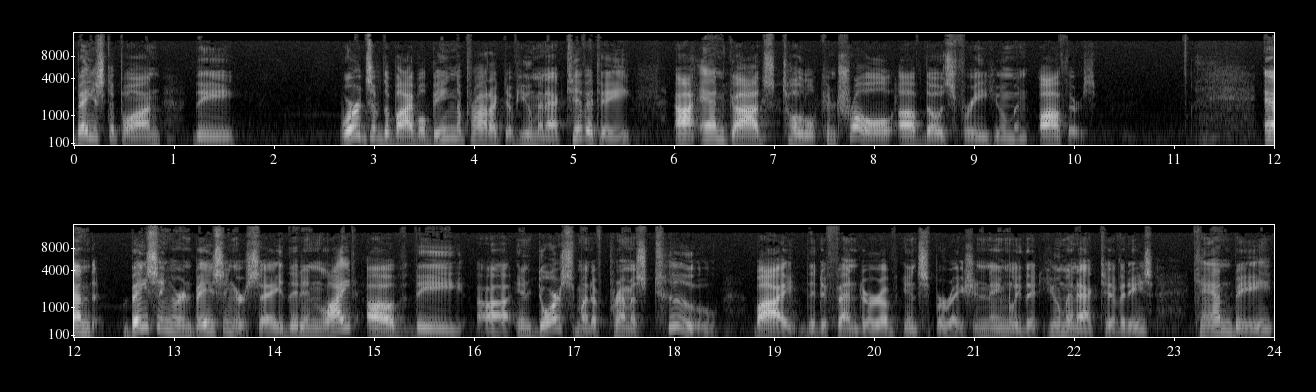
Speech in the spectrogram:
based upon the words of the Bible being the product of human activity uh, and God's total control of those free human authors. And Basinger and Basinger say that in light of the uh, endorsement of premise two by the defender of inspiration, namely that human activities can be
